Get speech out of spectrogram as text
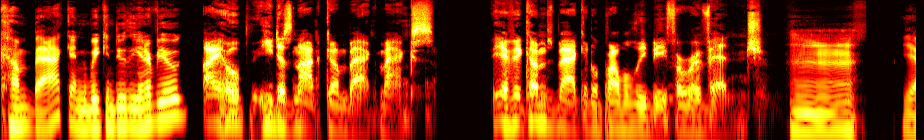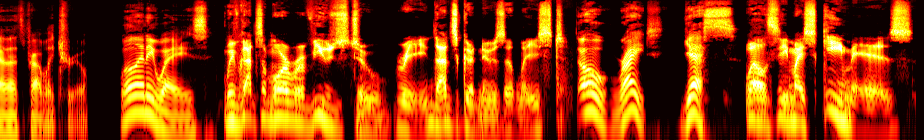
come back and we can do the interview? I hope he does not come back, Max. If it comes back, it'll probably be for revenge. Hmm. Yeah, that's probably true. Well, anyways. We've got some more reviews to read. That's good news, at least. Oh, right. Yes. Well, see, my scheme is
